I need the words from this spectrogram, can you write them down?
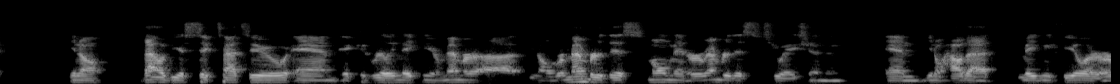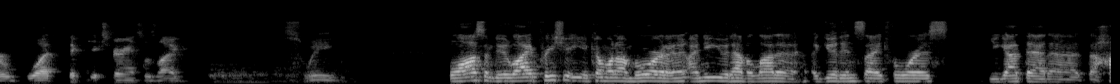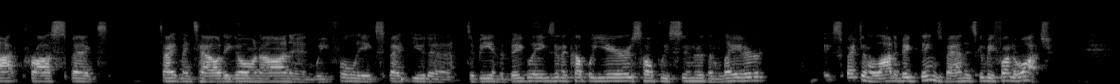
you know, that would be a sick tattoo, and it could really make me remember, uh, you know, remember this moment or remember this situation, and and you know how that made me feel or, or what the experience was like. Sweet. Well, awesome, dude. Well, I appreciate you coming on board. I, I knew you would have a lot of a good insight for us. You got that uh, the hot prospect type mentality going on, and we fully expect you to to be in the big leagues in a couple years, hopefully sooner than later. Expecting a lot of big things, man. It's gonna be fun to watch.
